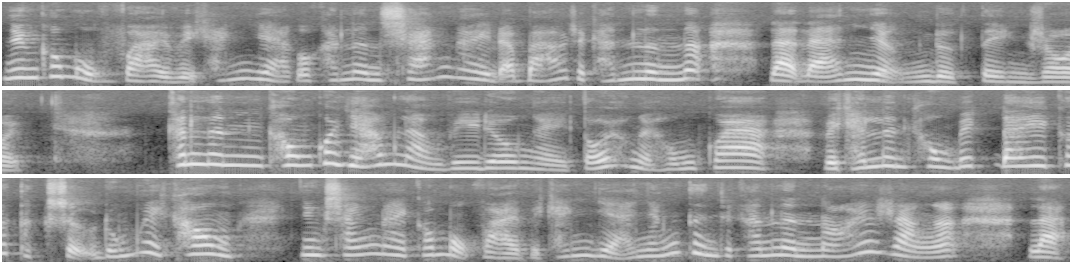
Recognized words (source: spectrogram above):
nhưng có một vài vị khán giả của khánh linh sáng nay đã báo cho khánh linh á, là đã nhận được tiền rồi. Khánh Linh không có dám làm video ngày tối ngày hôm qua vì Khánh Linh không biết đây có thật sự đúng hay không. Nhưng sáng nay có một vài vị khán giả nhắn tin cho Khánh Linh nói rằng á, là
